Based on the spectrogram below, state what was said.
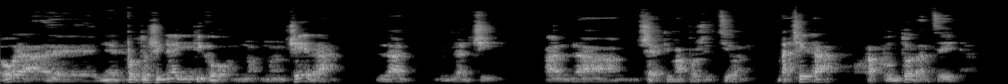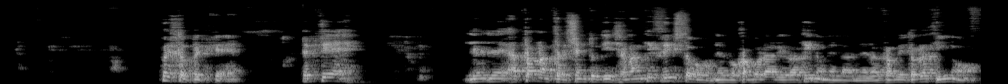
Ora, eh, nel protosinaitico no, non c'era la, la G alla settima posizione, ma c'era appunto la Z. Questo perché? Perché nel, attorno al 310 a.C., nel vocabolario latino, nella, nell'alfabeto latino,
